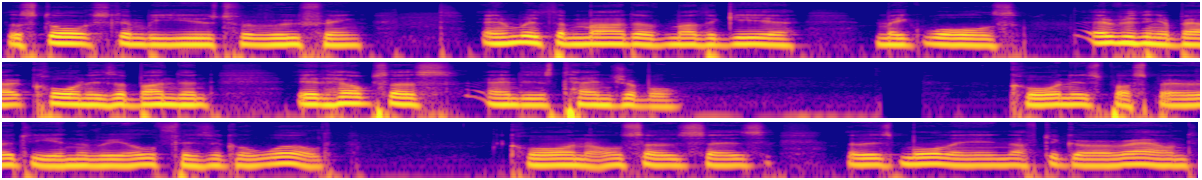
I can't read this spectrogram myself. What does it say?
The stalks can be used for roofing, and with the mud of Mother Gaia, make walls. Everything about corn is abundant. It helps us and is tangible. Corn is prosperity in the real physical world. Corn also says there is more than enough to go around.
